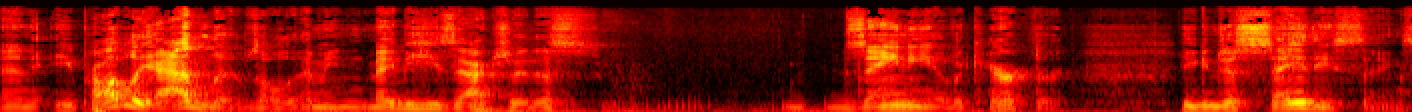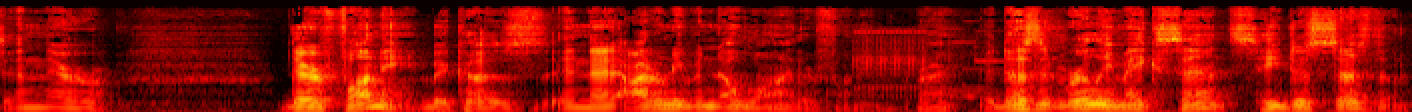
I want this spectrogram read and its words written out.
and he probably ad libs all. I mean, maybe he's actually this zany of a character he can just say these things and they're they're funny because and that I don't even know why they're funny, right? It doesn't really make sense. He just says them.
